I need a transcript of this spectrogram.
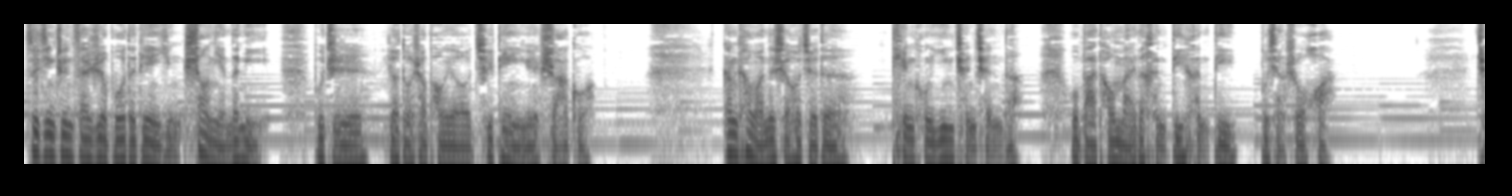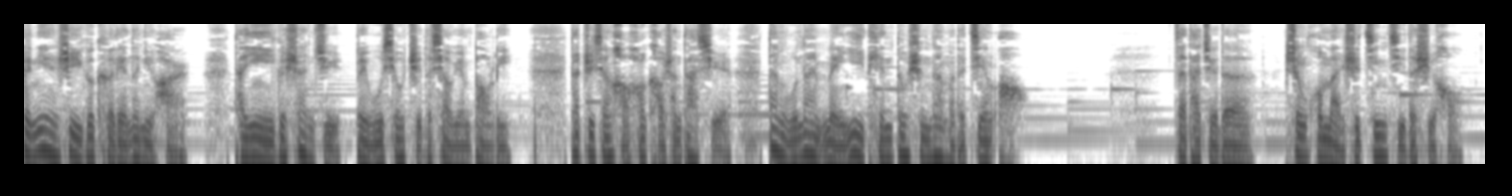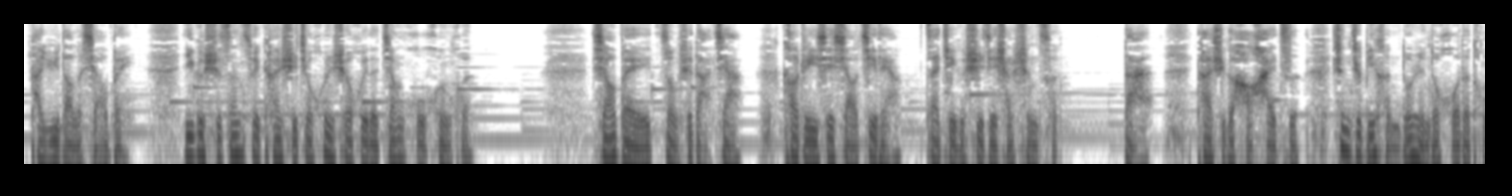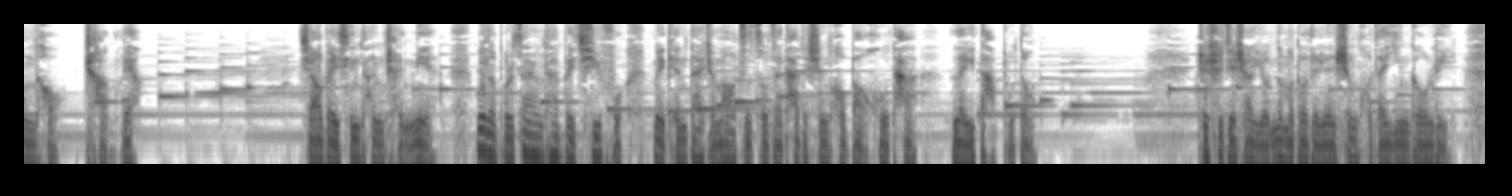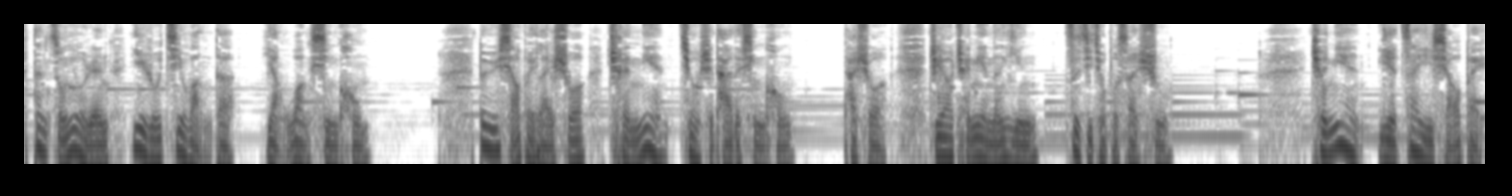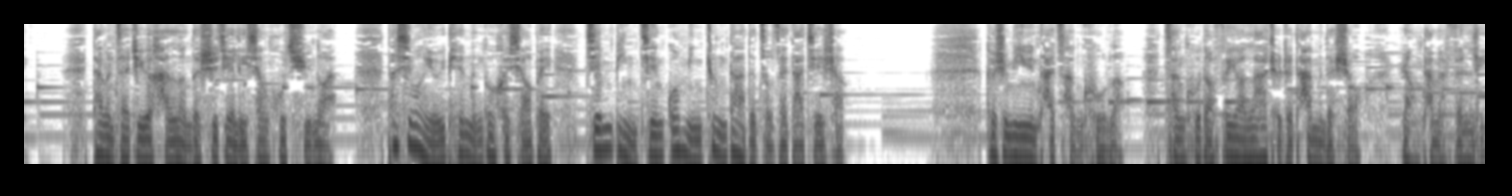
最近正在热播的电影《少年的你》，不知有多少朋友去电影院刷过。刚看完的时候，觉得天空阴沉沉的，我把头埋得很低很低，不想说话。陈念是一个可怜的女孩，她因一个善举被无休止的校园暴力，她只想好好考上大学，但无奈每一天都是那么的煎熬。在她觉得生活满是荆棘的时候。他遇到了小北，一个十三岁开始就混社会的江湖混混。小北总是打架，靠着一些小伎俩在这个世界上生存，但他是个好孩子，甚至比很多人都活得通透敞亮。小北心疼陈念，为了不再让他被欺负，每天戴着帽子走在他的身后保护他，雷打不动。这世界上有那么多的人生活在阴沟里，但总有人一如既往的仰望星空。对于小北来说，陈念就是他的星空。他说：“只要陈念能赢，自己就不算输。”陈念也在意小北，他们在这个寒冷的世界里相互取暖。他希望有一天能够和小北肩并肩、光明正大的走在大街上。可是命运太残酷了。残酷到非要拉扯着他们的手，让他们分离。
